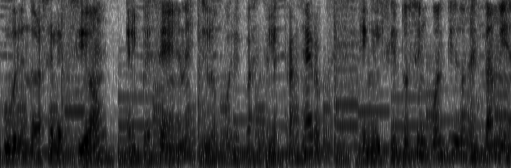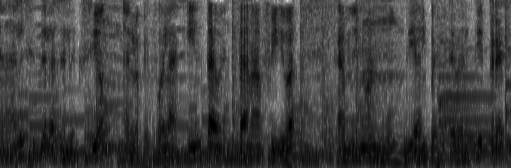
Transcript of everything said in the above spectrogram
cubriendo la selección, el PCN y los boricuas en el extranjero. En el 152 está mi análisis de la selección en lo que fue la quinta ventana FIBA camino al Mundial 2023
